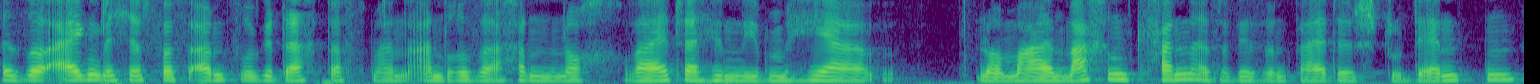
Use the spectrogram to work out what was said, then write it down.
Also eigentlich ist das Amt so gedacht, dass man andere Sachen noch weiterhin nebenher normal machen kann. Also wir sind beide Studenten,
